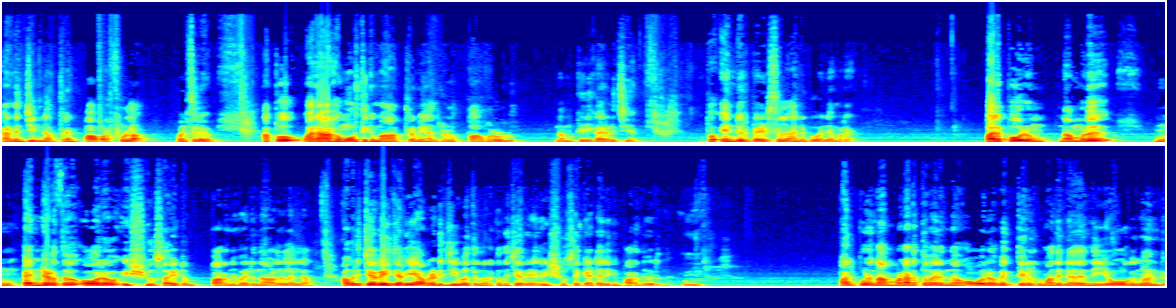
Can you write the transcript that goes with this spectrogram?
കാരണം ജിന്ന് അത്രയും പവർഫുള്ളാണ് മനസ്സിലായോ? അപ്പോൾ വരാഹമൂർത്തിക്ക് മാത്രമേ അതിനുള്ള പവറുള്ളൂ നമുക്ക് ഈ കാര്യങ്ങൾ ചെയ്യാം അപ്പോൾ എന്റെ ഒരു പേഴ്സണൽ അനുഭവം ഞാൻ പറയാം. പലപ്പോഴും നമ്മൾ ഇപ്പം എന്റെ അടുത്ത് ഓരോ ഇഷ്യൂസായിട്ട് പറഞ്ഞു വരുന്ന ആളുകളെല്ലാം അവർ ചെറിയ ചെറിയ അവരുടെ ജീവിതത്തിൽ നടക്കുന്ന ചെറിയ ചെറിയ ഇഷ്യൂസൊക്കെ ആയിട്ടായിരിക്കും പറഞ്ഞു വരുന്നത്. പലപ്പോഴും നമ്മുടെ അടുത്ത് വരുന്ന ഓരോ വ്യക്തികൾക്കും അതിന്റെതായ നിയോഗങ്ങളുണ്ട്.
